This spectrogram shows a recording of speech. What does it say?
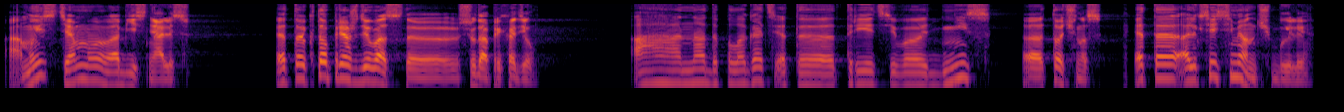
А мы с тем объяснялись. Это кто прежде вас сюда приходил? А надо полагать, это третьего днис, э, точно-с. Это Алексей Семенович были,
